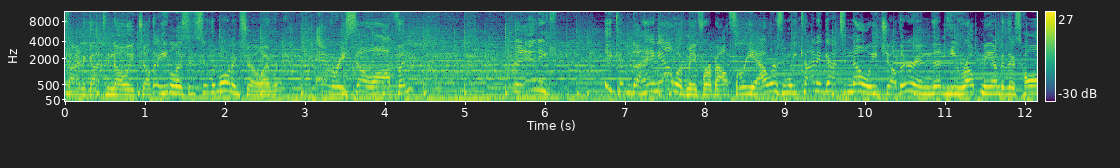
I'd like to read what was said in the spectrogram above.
kind of got to know each other. He listens to the morning show every every so often, and he he come to hang out with me for about three hours, and we kind of got to know each other. And then he roped me under this whole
